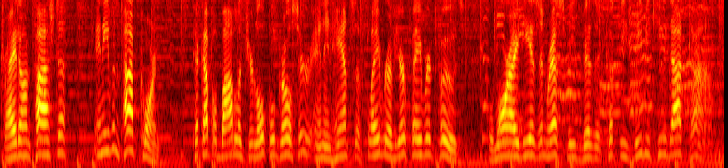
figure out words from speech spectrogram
Try it on pasta and even popcorn. Pick up a bottle at your local grocer and enhance the flavor of your favorite foods. For more ideas and recipes, visit cookiesbbq.com.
